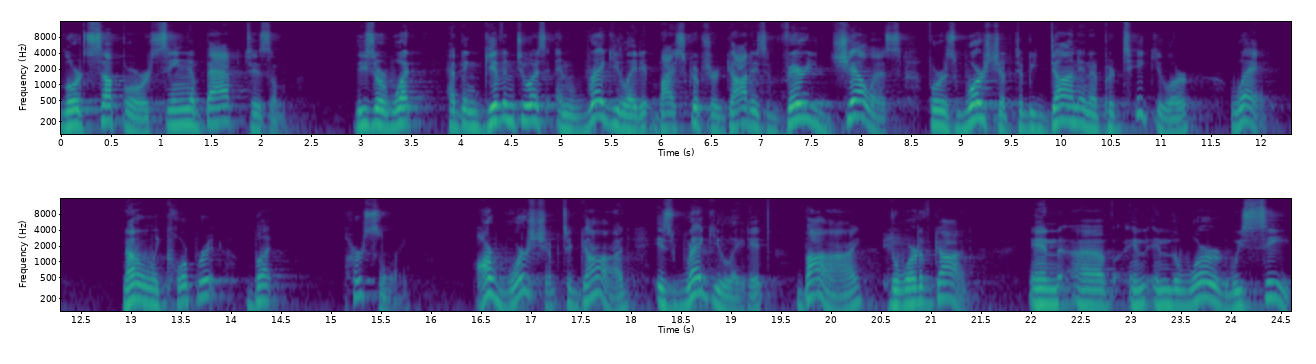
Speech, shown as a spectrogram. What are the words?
Lord's Supper or seeing a baptism. These are what have been given to us and regulated by Scripture. God is very jealous for his worship to be done in a particular way, not only corporate, but personally. Our worship to God is regulated by the Word of God. And uh, in, in the Word, we see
